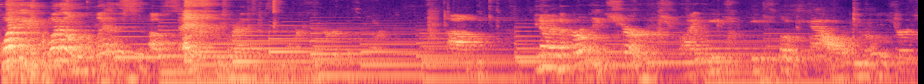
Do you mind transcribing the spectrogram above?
what a what a list of saints we read this morning. Um, you know, in the early church, right, each, each locale in the early church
